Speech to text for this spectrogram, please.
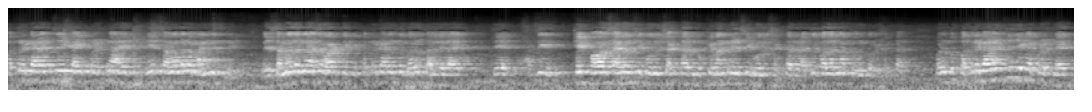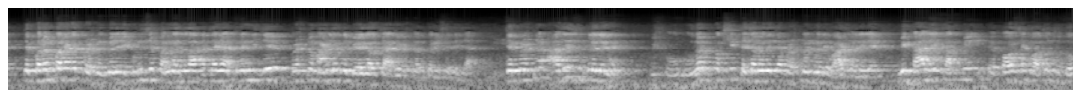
पत्रकारांचे काही प्रश्न आहेत हे समाजाला मान्यच नाही. म्हणजे समाजाला असं वाटतं की पत्रकारांचं बरं चाललेलं आहे. ते अगदी थेट पवारसाहेबांशी बोलू शकतात मुख्यमंत्र्यांशी बोलू शकतात राज्यपालांना फोन करू शकतात. परंतु पत्रकारांचे जे काही प्रश्न आहेत ते परंपरागत प्रश्न आहेत. म्हणजे एकोणीसशे पन्नासला आचार्य आत्रेंनी जे प्रश्न मांडले होते बेळगावच्या अधिवेशनात परिषदेच्या ते प्रश्न आजही सुटलेले नाहीत. उलट पक्षी त्याच्यामध्ये त्या प्रश्नांमध्ये वाढ झालेली आहे. मी काल एक बातमी पवारसाहेब वाचत होतो.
